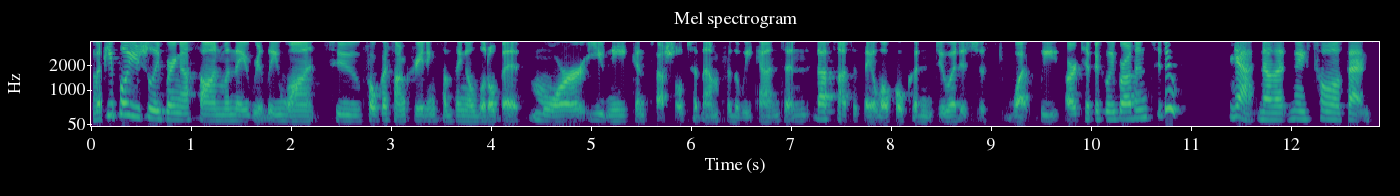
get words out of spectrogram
but people usually bring us on when they really want to focus on creating something a little bit more unique and special to them for the weekend. And that's not to say a local couldn't do it. It's just what we are typically brought in to do yeah, no, that makes total sense.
